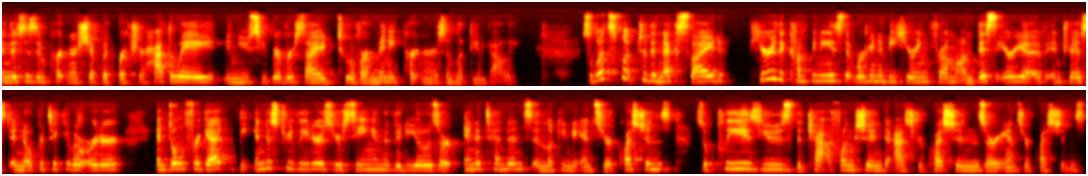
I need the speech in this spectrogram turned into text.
And this is in partnership with Berkshire Hathaway in UC Riverside, two of our many partners in Lithium Valley. So let's flip to the next slide. Here are the companies that we're going to be hearing from on this area of interest in no particular order. And don't forget, the industry leaders you're seeing in the videos are in attendance and looking to answer your questions. So please use the chat function to ask your questions or answer questions.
